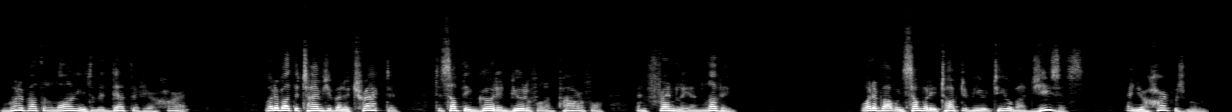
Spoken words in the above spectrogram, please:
And what about the longings and the depth of your heart? What about the times you've been attracted to something good and beautiful and powerful and friendly and loving? What about when somebody talked to you, to you about Jesus and your heart was moved?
